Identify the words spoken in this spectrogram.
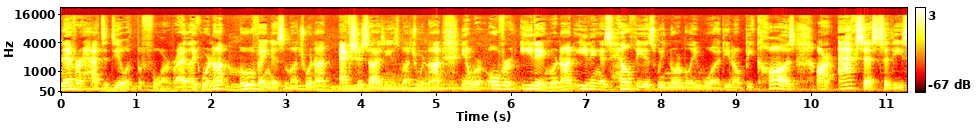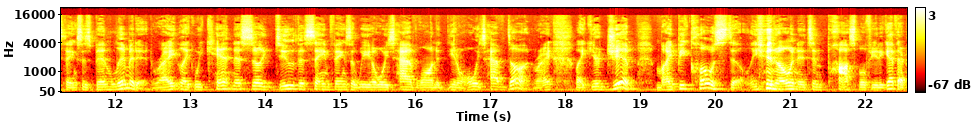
never had to deal with before, right? Like we're not moving as much, we're not exercising as much, we're not, you know, we're overeating, we're not eating as healthy as we normally would, you know, because our access to these things has been limited, right? Like we can't necessarily do the same things that we always have wanted, you know, always have done, right? Like your gym might be closed still, you know, and it's impossible for you to get there.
